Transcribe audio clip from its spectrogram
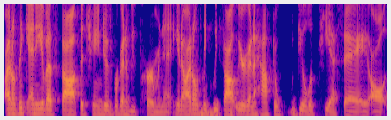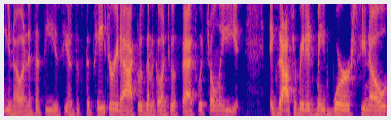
I don't think any of us thought the changes were going to be permanent. You know, I don't think we mm-hmm. thought we were going to have to deal with TSA, all you know, and that these, you know, the, the Patriot Act was going to go into effect, which only exacerbated, made worse. You know,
